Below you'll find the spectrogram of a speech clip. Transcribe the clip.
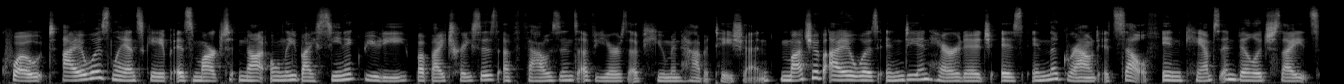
quote Iowa's landscape is marked not only by scenic beauty but by traces of thousands of years of human habitation. Much of Iowa's Indian heritage is in the ground itself, in camps and village sites,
